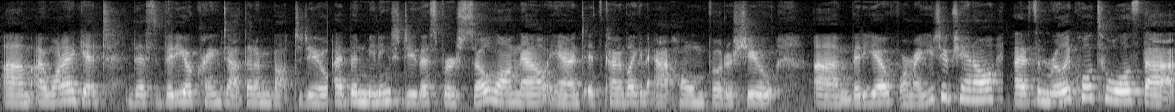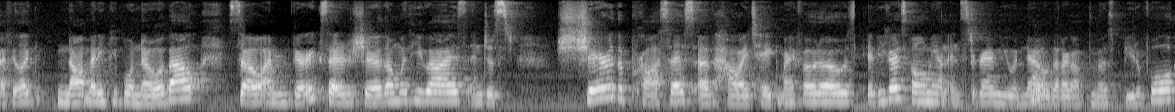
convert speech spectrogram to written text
Um, I wanna get this video cranked out that I'm about to do. I've been meaning to do this for so long now and it's kind of like an at-home home photo shoot um, video for my YouTube channel. I have some really cool tools that I feel like not many people know about. So I'm very excited to share them with you guys and just share the process of how I take my photos. If you guys follow me on Instagram, you would know that I got the most beautiful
